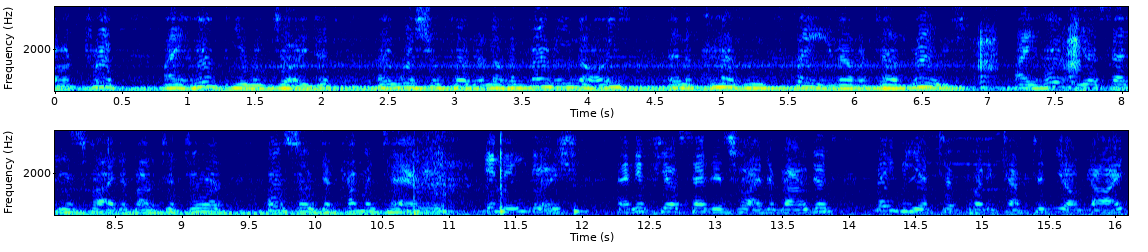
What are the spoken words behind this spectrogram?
our trip. I hope you enjoyed it. I wish you further a very nice and a pleasant stay in our town Bruges. I hope you're satisfied about the uh, tour, also the commentary in English. And if you're satisfied about it, maybe a tip for the captain, your guide.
